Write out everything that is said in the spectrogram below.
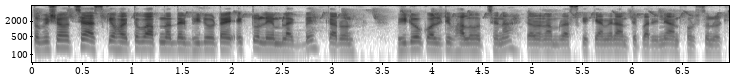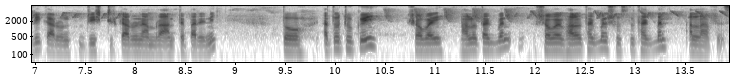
তো বিষয় হচ্ছে আজকে হয়তো বা আপনাদের ভিডিওটা একটু লেম লাগবে, কারণ ভিডিও কোয়ালিটি ভালো হচ্ছে না, কারণ আমরা আজকে ক্যামেরা আনতে পারিনি আনফর্চুনেটলি কারণ বৃষ্টির কারণে আমরা আনতে পারিনি। তো এতটুকুই, সবাই ভালো থাকবেন, সবাই ভালো থাকবেন, সুস্থ থাকবেন, আল্লাহ হাফেজ।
